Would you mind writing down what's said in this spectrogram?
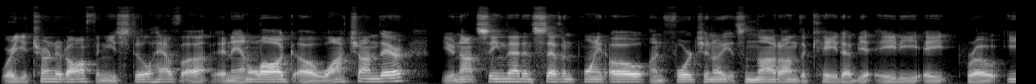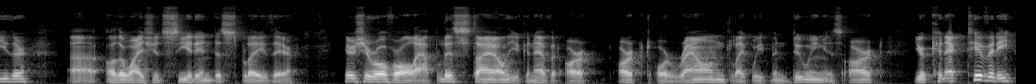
where you turn it off and you still have uh, an analog uh, watch on there. You're not seeing that in 7.0. Unfortunately, it's not on the KW88 Pro either. Uh, otherwise, you'd see it in display there. Here's your overall app list style. You can have it arc arced or round like we've been doing is arced your connectivity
